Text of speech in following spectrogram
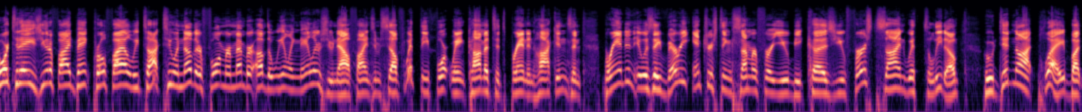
For today's Unified Bank profile, we talk to another former member of the Wheeling Nailers who now finds himself with the Fort Wayne Komets. It's Brandon Hawkins. And Brandon, it was a very interesting summer for you because you first signed with Toledo, who did not play, but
